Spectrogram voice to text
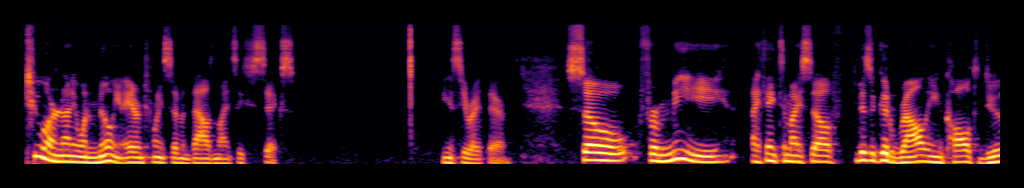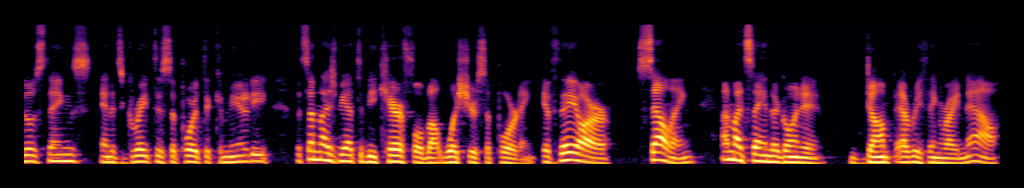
291 million, 827,966. You can see right there. So for me, I think to myself, it is a good rallying call to do those things. And it's great to support the community. But sometimes you have to be careful about what you're supporting. If they are selling, I'm not saying they're going to dump everything right now.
